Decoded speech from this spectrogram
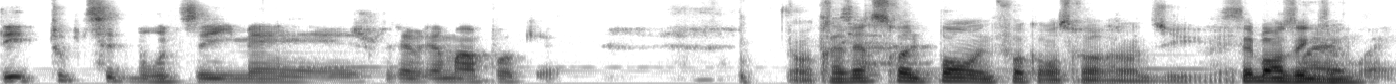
des tout petites broutilles, mais je voudrais vraiment pas que. On traversera le pont une fois qu'on sera rendu. C'est bon, Zing Ouais, Zong. ouais.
